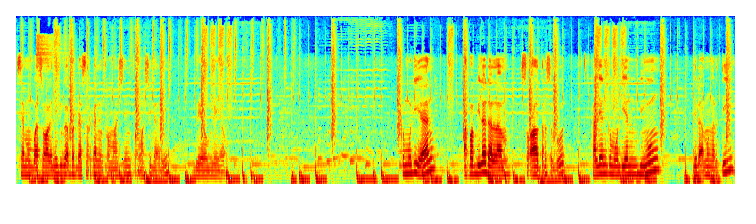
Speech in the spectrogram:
saya membuat soal ini juga berdasarkan informasi-informasi dari beliau-beliau. Kemudian apabila dalam soal tersebut kalian kemudian bingung, tidak mengerti,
